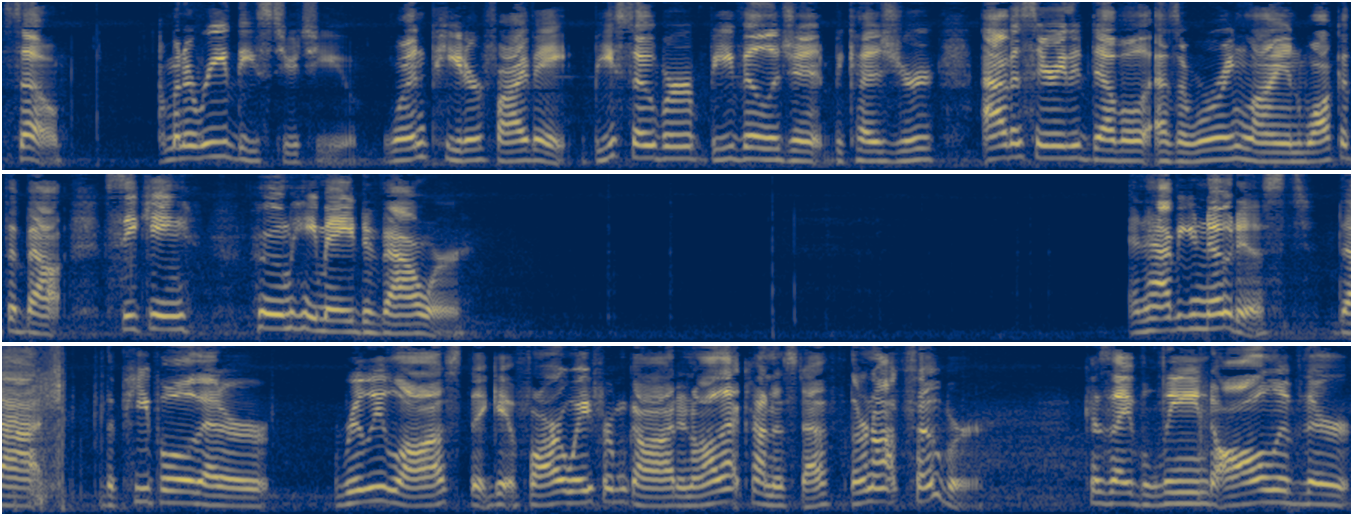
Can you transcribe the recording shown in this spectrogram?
So, I'm going to read these two to you. 1 Peter 5 8. Be sober, be vigilant, because your adversary the devil, as a roaring lion, walketh about, seeking whom he may devour. And have you noticed that the people that are really lost, that get far away from God and all that kind of stuff, they're not sober because they've leaned all of their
